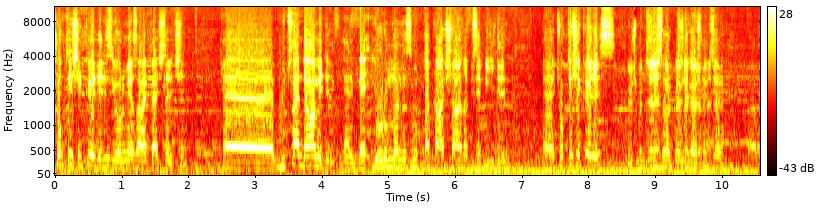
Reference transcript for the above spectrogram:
Çok teşekkür ederiz yorum yazan arkadaşlar için. Ee, lütfen devam edin. Yani be, yorumlarınızı mutlaka aşağıda bize bildirin. Ee, çok teşekkür ederiz. Görüşmek üzere. Bir sonraki bölümde görüşmek üzere. Bay bay.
